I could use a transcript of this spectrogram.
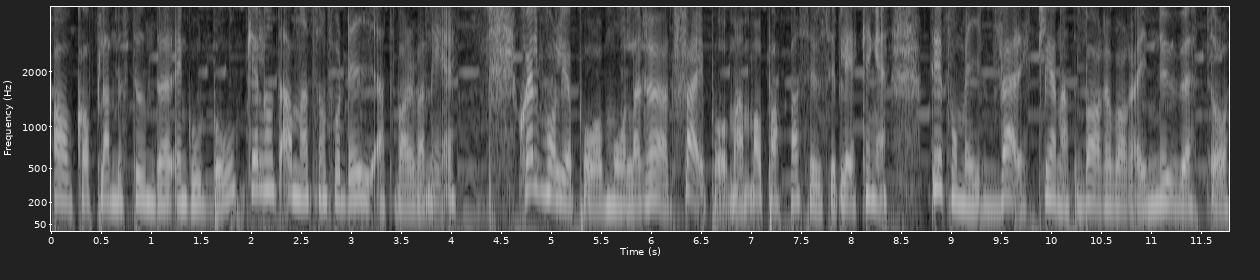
avkopplande stunder, en god bok eller något annat som får dig att varva ner. Själv håller jag på att måla rödfärg på mamma och pappas hus i Blekinge. Det får mig verkligen att bara vara i nuet och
